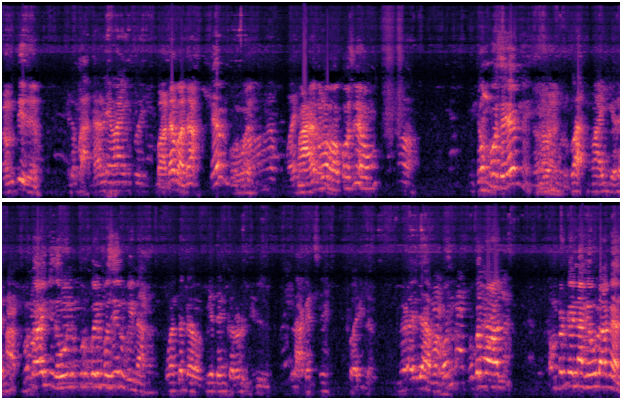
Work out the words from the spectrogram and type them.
ગમતી છે. એટલે બાધા લેવાય કોઈ. બાધા બાધા. મારે થોડો હકો છે આમ. વકો છે એમ ને વાતમાં આવી ગયો હાથમાં તો આવી ગયું, દવાનું પૂરું પછી બે ત્રણ કરોડ બિલ લાગે છે ફરી લો મેળાઈ જાય આમાં. ગૂગલમાં આજ કરી નાખે એવું લાગે છે.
